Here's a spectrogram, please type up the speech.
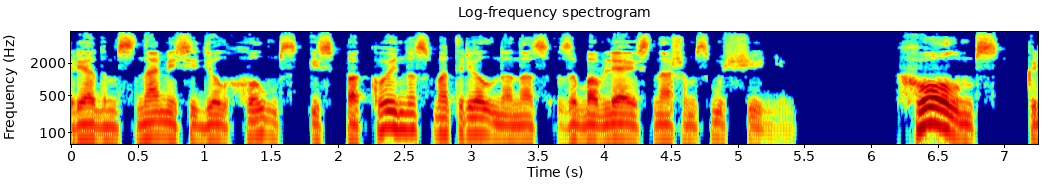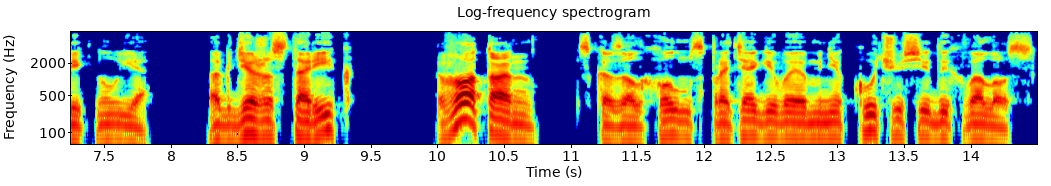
Рядом с нами сидел Холмс и спокойно смотрел на нас, забавляясь нашим смущением. — Холмс! — крикнул я. — А где же старик? — Вот он! — сказал Холмс, протягивая мне кучу седых волос.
